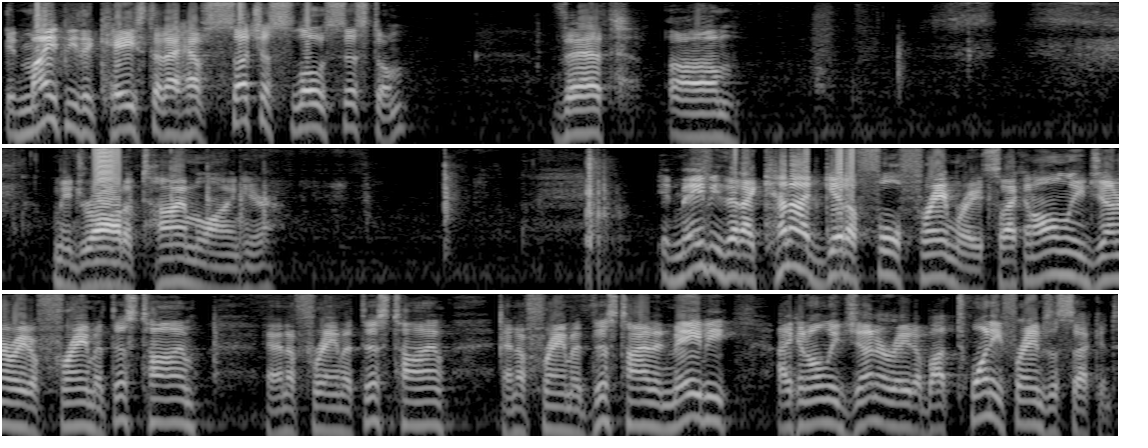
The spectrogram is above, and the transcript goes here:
it might be the case that I have such a slow system that um, let me draw out a timeline here. It may be that I cannot get a full frame rate. So, I can only generate a frame at this time and a frame at this time and a frame at this time and maybe I can only generate about 20 frames a second.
